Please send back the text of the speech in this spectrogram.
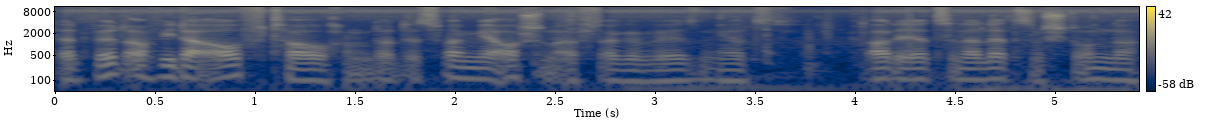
Das wird auch wieder auftauchen. Das ist bei mir auch schon öfter gewesen jetzt. Gerade jetzt in der letzten Stunde.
